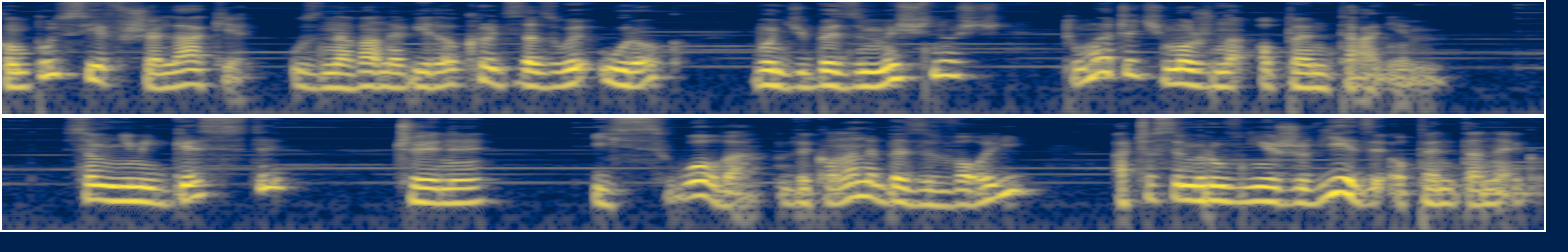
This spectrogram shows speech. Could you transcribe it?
Kompulsje wszelakie, uznawane wielokroć za zły urok bądź bezmyślność, tłumaczyć można opętaniem. Są nimi gesty, czyny i słowa wykonane bez woli, a czasem również wiedzy opętanego.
